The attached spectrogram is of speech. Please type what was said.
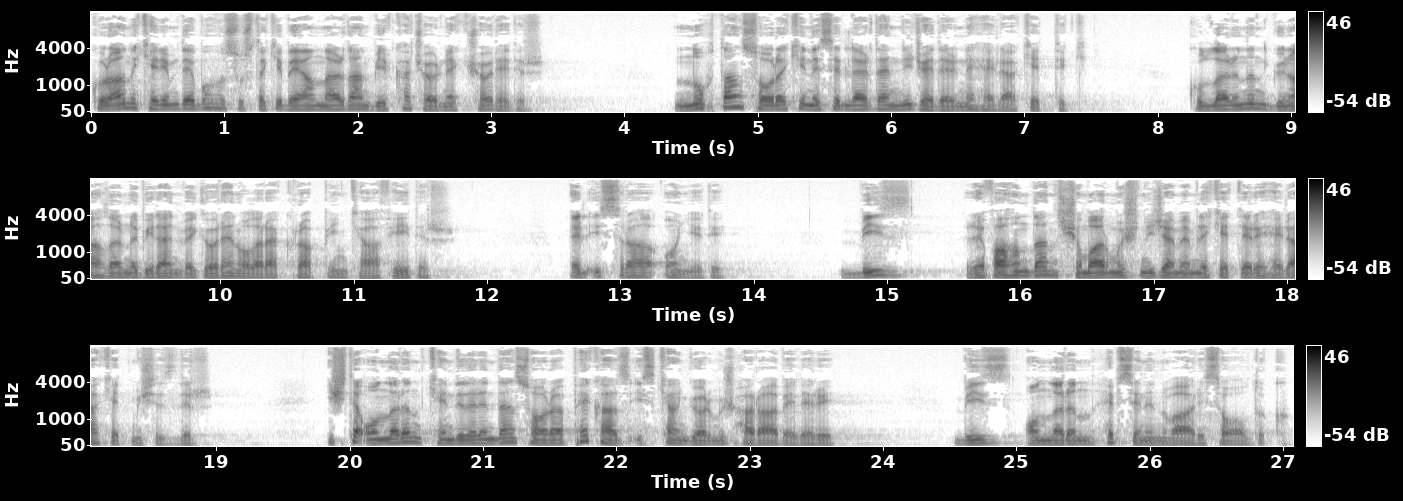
Kur'an-ı Kerim'de bu husustaki beyanlardan birkaç örnek şöyledir. Nuh'tan sonraki nesillerden nicelerini helak ettik. Kullarının günahlarını bilen ve gören olarak Rabbin kafidir. El-İsra 17 Biz refahından şımarmış nice memleketleri helak etmişizdir. İşte onların kendilerinden sonra pek az iskan görmüş harabeleri. Biz onların hepsinin varisi olduk.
